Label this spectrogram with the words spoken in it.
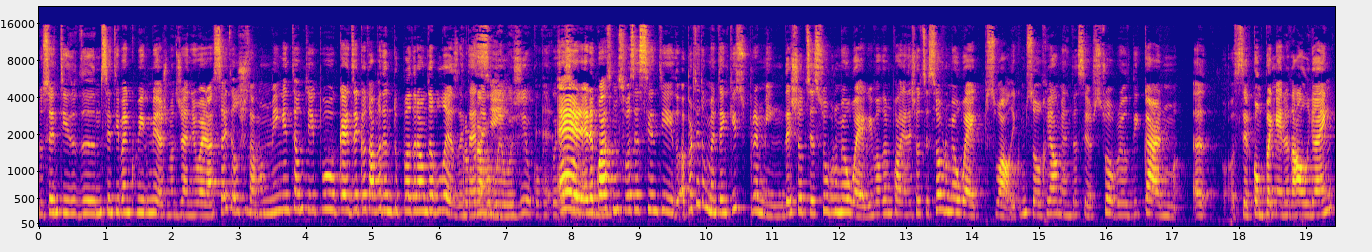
No sentido de me sentir bem comigo mesma, de género eu era aceita, eles gostavam de mim, então tipo, quer dizer que eu estava dentro do padrão da beleza, Procurava entendem? um elogio, qualquer coisa Era, assim. era quase como se fosse esse sentido. A partir do momento em que isso para mim deixou de ser sobre o meu ego, envolver-me com alguém deixou de ser sobre o meu ego pessoal e começou realmente a ser sobre eu dedicar-me a, ser companheira de alguém,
